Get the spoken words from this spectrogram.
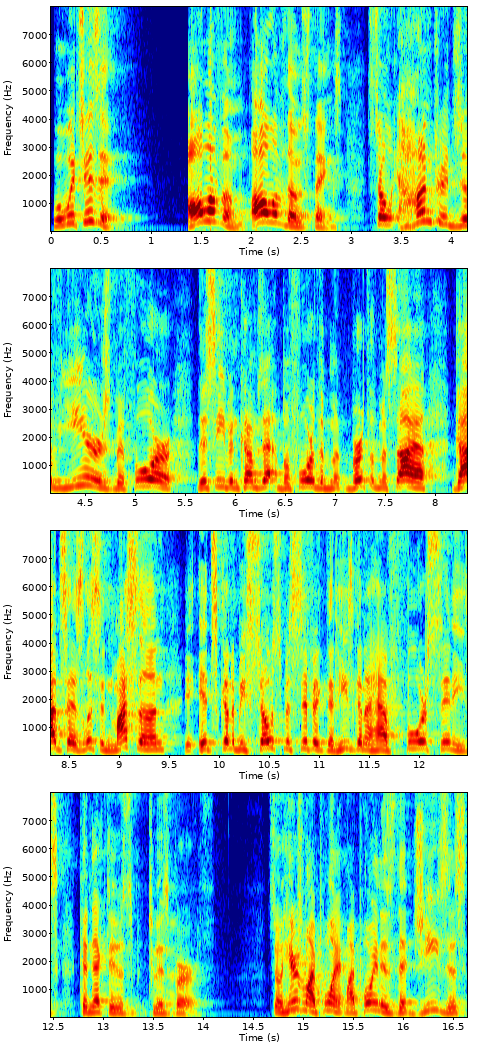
Well, which is it? All of them, all of those things. So, hundreds of years before this even comes out, before the birth of Messiah, God says, Listen, my son, it's going to be so specific that he's going to have four cities connected to his birth. So, here's my point. My point is that Jesus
